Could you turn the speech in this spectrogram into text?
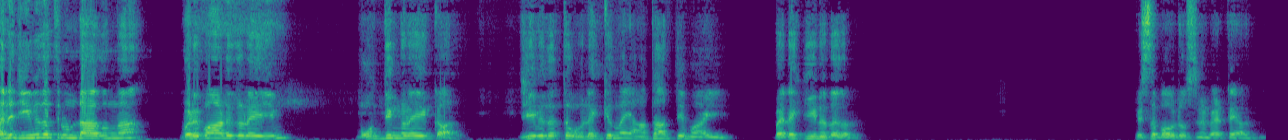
തന്റെ ജീവിതത്തിലുണ്ടാകുന്ന വെളിപാടുകളെയും ബോധ്യങ്ങളെയും കാൾ ജീവിതത്തെ ഉലയ്ക്കുന്ന യാഥാർത്ഥ്യമായി ബലഹീനതകൾ വിശുദ്ധ പൗലോസിനെ വേട്ടയാകുന്നു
